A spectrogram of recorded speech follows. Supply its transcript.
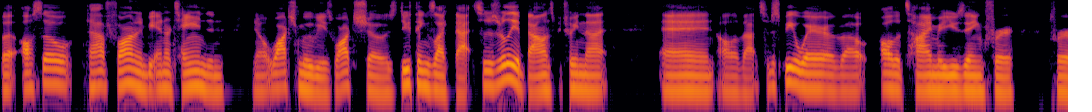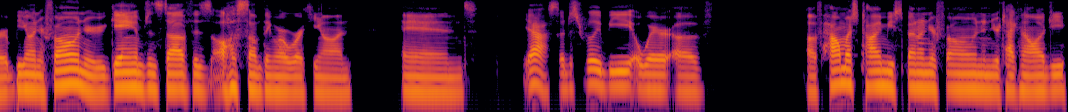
but also to have fun and be entertained and you know watch movies watch shows do things like that. So there's really a balance between that and all of that. So just be aware about all the time you're using for for being on your phone or your games and stuff is all something we're working on. And yeah so just really be aware of of how much time you spend on your phone and your technology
